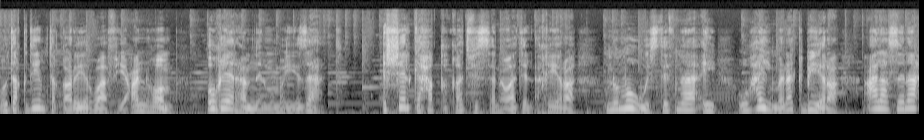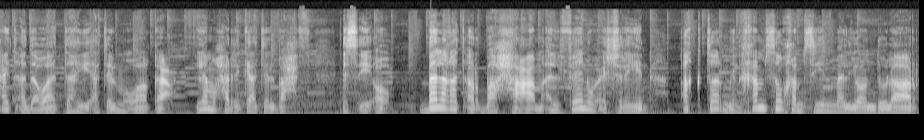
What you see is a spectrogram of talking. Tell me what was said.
وتقديم تقارير وافية عنهم وغيرها من المميزات. الشركة حققت في السنوات الأخيرة نمو استثنائي وهيمنة كبيرة على صناعة أدوات تهيئة المواقع لمحركات البحث SEO بلغت أرباحها عام 2020 أكثر من 55 مليون دولار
